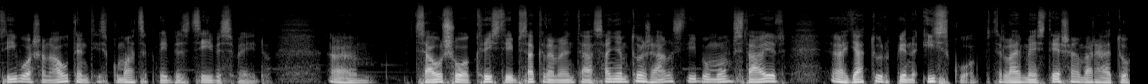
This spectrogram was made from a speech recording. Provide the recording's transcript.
dzīvošanu autentisku māceklības dzīvesveidu. Um, caur šo kristības sakramentā saņemto žēlastību mums tā ir uh, jāturpina izkopt, lai mēs tiešām varētu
